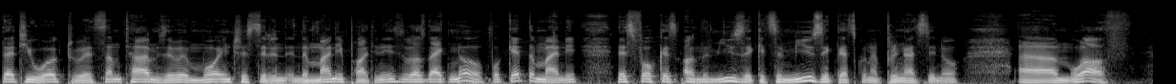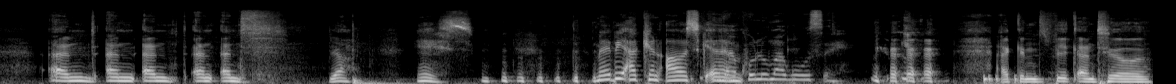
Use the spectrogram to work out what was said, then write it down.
that you worked with, sometimes they were more interested in, in the money part. And he was like, no, forget the money. Let's focus on the music. It's the music that's going to bring us, you know, um, wealth. And, and, and, and, and, yeah. Yes. Maybe I can ask. Um, I can speak until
